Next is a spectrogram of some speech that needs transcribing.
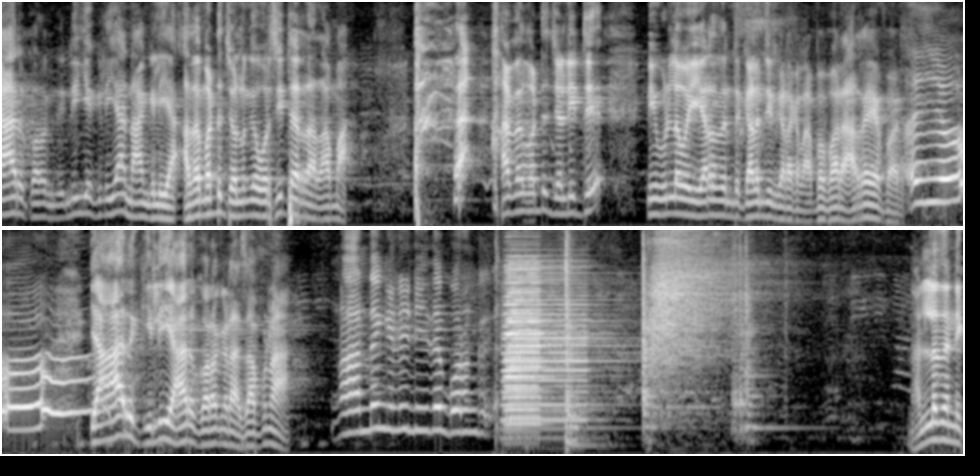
யார் குரங்கு? நீங்கள் கிளியா நான் கிளியா அதை மட்டும் சொல்லுங்கள் ஒரு சீட்டர்ரா ராமா அதை மட்டும் சொல்லிட்டு நீ உள்ளே போய் இறந்துட்டு கலைஞ்சிட்டு கிடக்கலாம். அப்போ பாரு அறைய பாரு. ஐயோ. யாரு கிளி யாரு குரங்குடா சப்புனா? நான் தான் கிளி நீ தான் குரங்கு. நல்ல தண்ணி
